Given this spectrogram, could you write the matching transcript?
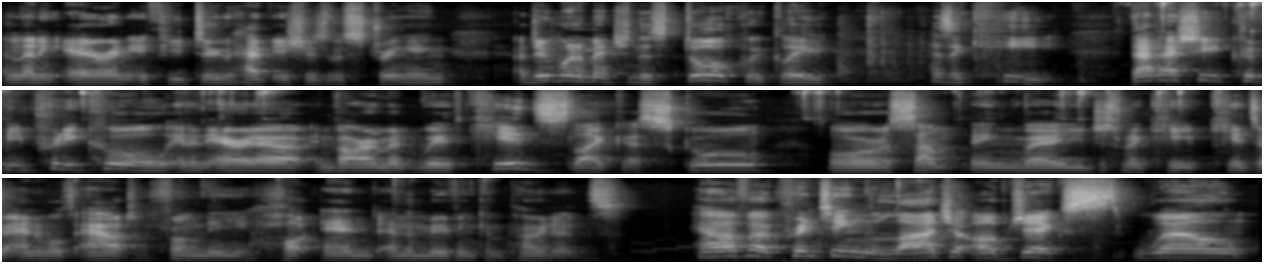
and letting air in if you do have issues with stringing. I do want to mention this door quickly has a key. That actually could be pretty cool in an area environment with kids, like a school or something where you just want to keep kids or animals out from the hot end and the moving components. However, printing larger objects, well,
